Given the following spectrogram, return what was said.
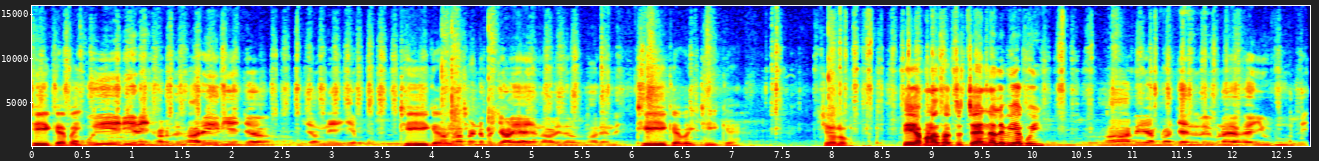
ਠੀਕ ਹੈ ਬਾਈ। ਕੋਈ ਏਰੀਆ ਨਹੀਂ ਛੱਡਦੇ ਸਾਰੇ ਏਰੀਆ 'ਚ ਜਾਂਦੇ ਜੀ ਆਪਾਂ। ਠੀਕ ਹੈ ਆਪਣਾ ਬਾਈ ਪਿੰਡ ਵਿਚਾਲੇ ਆ ਜਾਂਦਾ ਆਲੇ ਦਾ ਸਾਰਿਆਂ ਦੇ। ਠੀਕ ਹੈ ਬਾਈ ਠੀਕ ਹੈ। ਚਲੋ। ਤੇ ਆਪਣਾ ਸੱਚ ਚੈਨਲ ਵੀ ਆ ਕੋਈ? ਹਾਂ ਵੀਰੇ ਆਪਣਾ ਚੈਨਲ ਵੀ ਬਣਾਇਆ ਹੋਇਆ YouTube ਤੇ।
